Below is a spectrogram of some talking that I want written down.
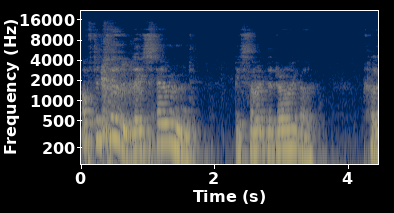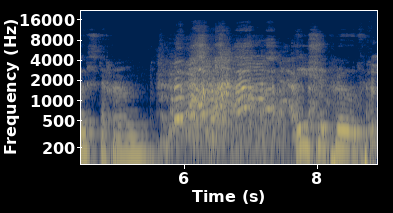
Often, too, they stand beside the driver, close to hand. These should prove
